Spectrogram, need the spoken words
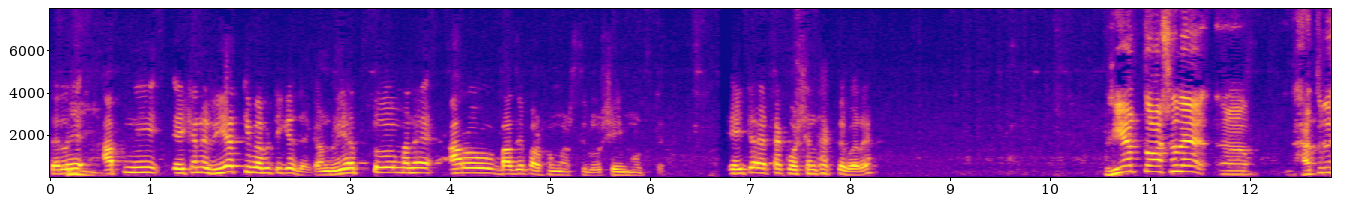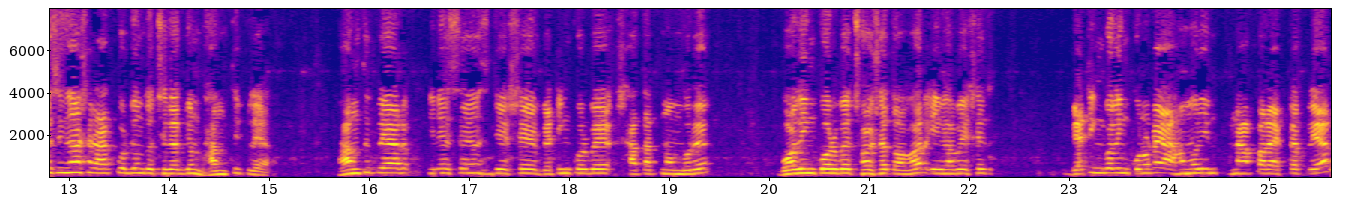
তাহলে আপনি এখানে রিয়াদ কীভাবে টিকে যায়? কারণ রিয়াদ তো মানে আরও বাজে পারফরমেন্স ছিল সেই মুহূর্তে। এইটা একটা কোশ্চেন থাকতে পারে। রিয়াদ তো আসলে হাতুড়ে সিংহাসের আগ পর্যন্ত ছিল একজন ভাঙতি প্লেয়ার ভাঙতি প্লেয়ার ইন এ সেন্স যে সে ব্যাটিং করবে সাত আট নম্বরে বোলিং করবে ছয় সাত ওভার এইভাবে সে ব্যাটিং বোলিং কোনোটাই আহামরি না পারা একটা প্লেয়ার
